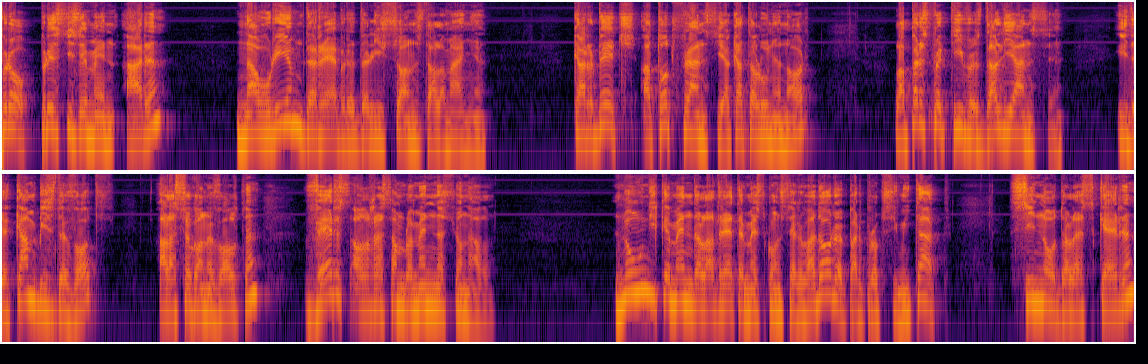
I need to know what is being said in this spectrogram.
però precisament ara n'hauríem de rebre de lliçons d'Alemanya, car veig a tot França i a Catalunya Nord la perspectives d'aliança i de canvis de vots a la segona volta vers el Rassemblement Nacional. No únicament de la dreta més conservadora per proximitat, sinó de l'esquerra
